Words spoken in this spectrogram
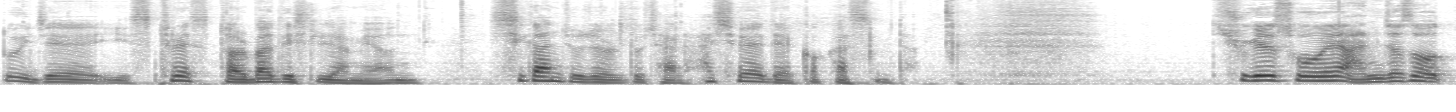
또 이제 이 스트레스 덜 받으시려면 시간 조절도 잘 하셔야 될 것 같습니다. 휴게소에 앉아서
